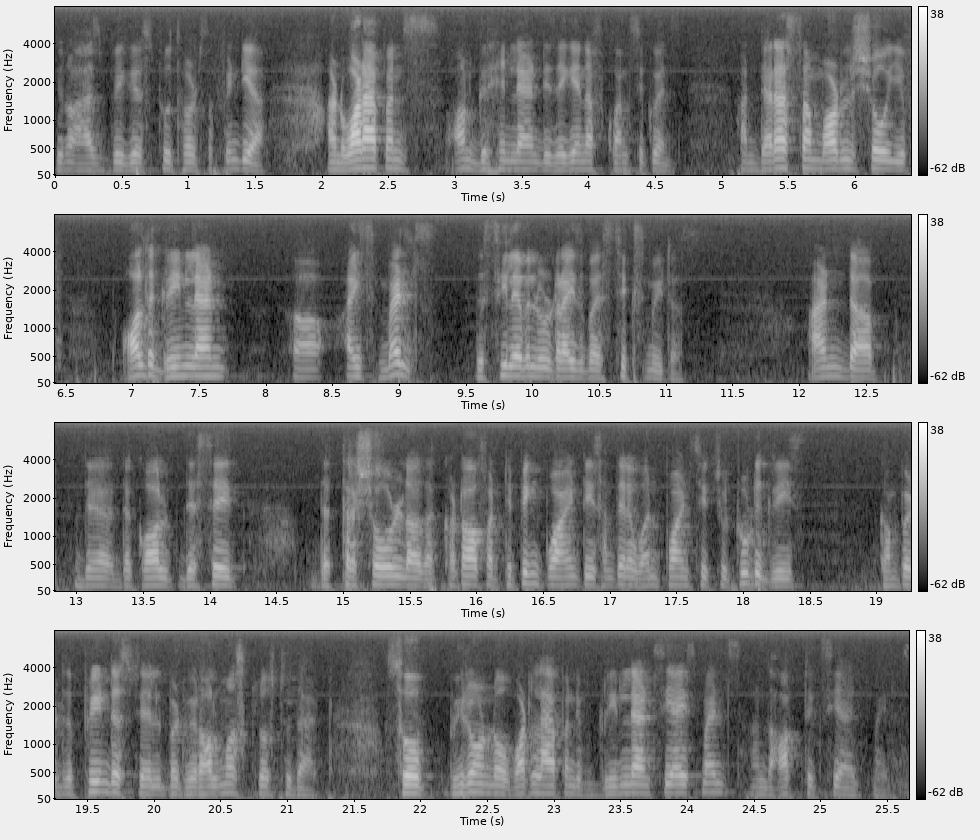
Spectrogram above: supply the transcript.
you know, as big as two thirds of India. And what happens on Greenland is again of consequence. And there are some models show if all the Greenland uh, ice melts, the sea level will rise by 6 meters. And uh, the, the call, they say the threshold or the cutoff or tipping point is something like 1.6 to 2 degrees compared to the pre-industrial, but we're almost close to that. So we don't know what will happen if Greenland sea ice melts and the Arctic sea ice melts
